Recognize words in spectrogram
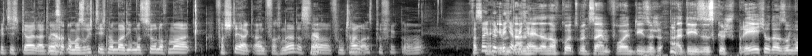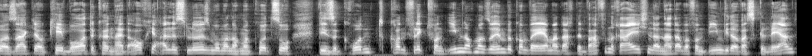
Richtig geil, Alter. Das Ja. hat nochmal so richtig nochmal die Emotion nochmal verstärkt einfach, ne? Das war Ja. vom Time alles perfekt. Ja. Was sag ich Ja, mit eben, Micha? dann Micha? hält er noch kurz mit seinem Freund diese, äh, dieses Gespräch oder so, wo er sagt, ja, okay, Worte können halt auch hier alles lösen, wo man noch mal kurz so diese Grundkonflikt von ihm noch mal so hinbekommt, weil er ja mal dachte, Waffen reichen, dann hat er aber von Beam wieder was gelernt,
